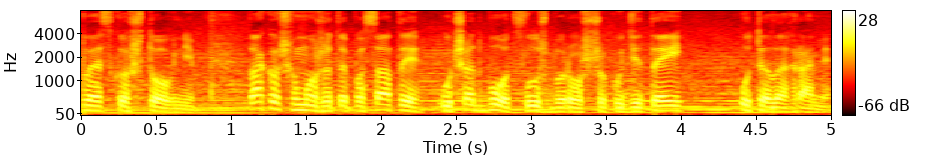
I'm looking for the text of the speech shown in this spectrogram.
безкоштовні. Також ви можете писати у чат-бот служби розшуку дітей у телеграмі.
